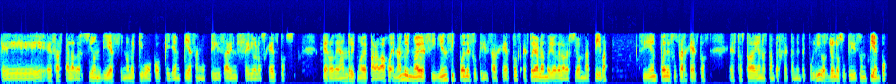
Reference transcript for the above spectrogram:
que es hasta la versión 10, si no me equivoco, que ya empiezan a utilizar en serio los gestos. Pero de Android 9 para abajo, en Android 9, si bien sí puedes utilizar gestos, estoy hablando yo de la versión nativa, si bien puedes usar gestos, estos todavía no están perfectamente pulidos. Yo los utilicé un tiempo,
